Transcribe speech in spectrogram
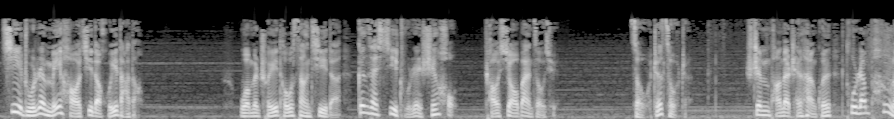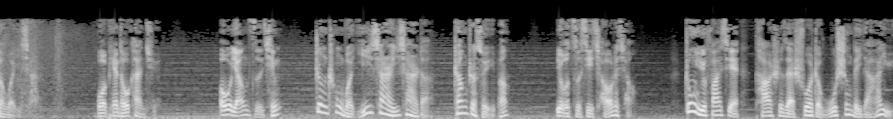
系主任没好气的回答道。我们垂头丧气的跟在系主任身后朝校办走去。走着走着，身旁的陈汉坤突然碰了我一下，我偏头看去，欧阳子清正冲我一下一下的张着嘴巴，又仔细瞧了瞧，终于发现他是在说着无声的哑语。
